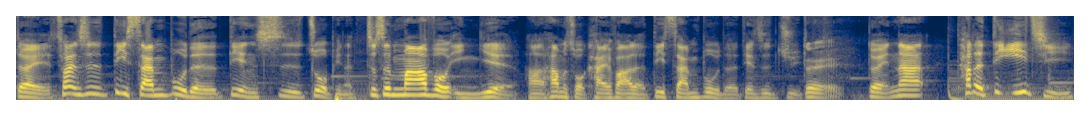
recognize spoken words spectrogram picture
对，算是第三部的电视作品了，这、就是 Marvel 影业啊，他们所开发的第三部的电视剧。对对，那它的第一集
